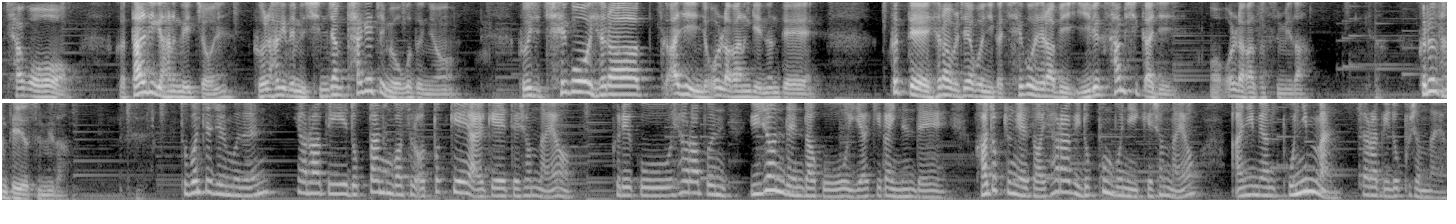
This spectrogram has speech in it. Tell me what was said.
차고 그 달리기 하는 거 있죠. 그걸 하게 되면 심장 파괴점이 오거든요. 그것이 최고 혈압까지 이제 올라가는 게 있는데 그때 혈압을 재보니까 최고 혈압이 230까지 어, 올라갔었습니다. 그런 상태였습니다. 두 번째 질문은 혈압이 높다는 것을 어떻게 알게 되셨나요? 그리고 혈압은 유전된다고 이야기가 있는데 가족 중에서 혈압이 높은 분이 계셨나요? 아니면 본인만 혈압이 높으셨나요?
